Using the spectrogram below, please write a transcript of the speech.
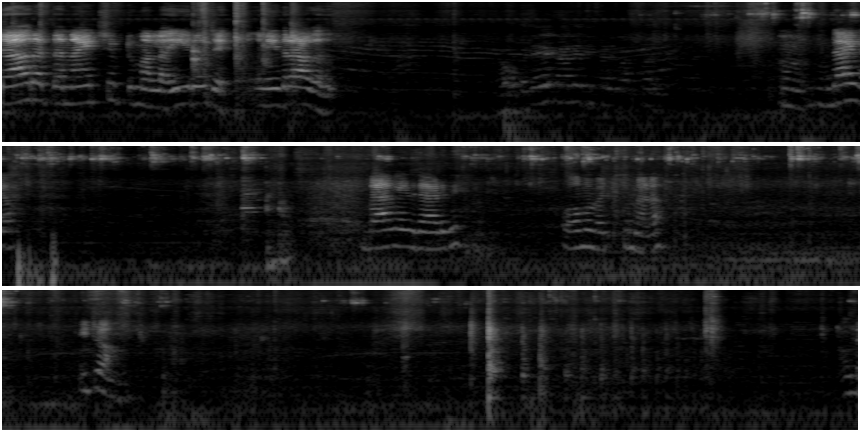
జాగ్రత్త నైట్ షిఫ్ట్ మళ్ళా ఈ రోజే. నిద్ర ఆగదు. ఉమ్, దా ఇక బ్యాగ్ ఏది డాడీది. ఓమ పెట్టుకున్నాడా? ఇటు అమ్మ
